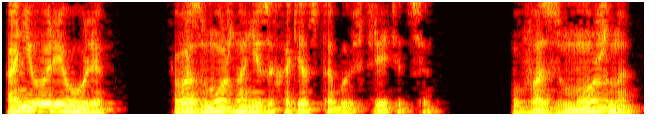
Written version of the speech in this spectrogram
Они в ореоле. Возможно, они захотят с тобой встретиться. Возможно?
